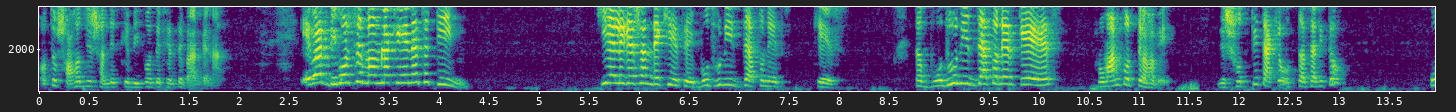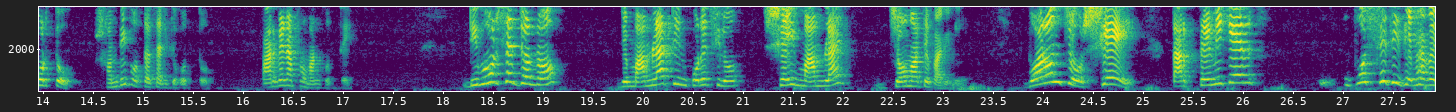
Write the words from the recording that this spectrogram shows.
অত সহজে সন্দীপকে বিপদে ফেলতে পারবে না। এবার ডিভোর্সের মামলা কে এনেছে? টিন কি অ্যালিগেশন দেখিয়েছে? বধূ নির্যাতনের কেস তা বধূ নির্যাতনের কেস প্রমাণ করতে হবে যে সত্যি তাকে অত্যাচারিত করতো, সন্দীপ অত্যাচারিত করতো। পারবে না প্রমাণ করতে। ডিভোর্সের জন্য যে মামলা টিন করেছিল, সেই মামলায় জমাতে পারেনি। বরঞ্চ সে তার প্রেমিকের উপস্থিতি যেভাবে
